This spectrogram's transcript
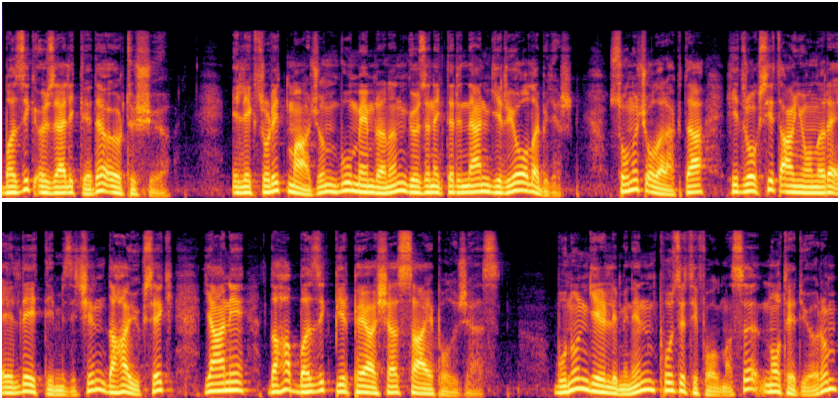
bazik özellikle de örtüşüyor. Elektrolit macun bu membranın gözeneklerinden giriyor olabilir. Sonuç olarak da hidroksit anyonları elde ettiğimiz için daha yüksek yani daha bazik bir pH'a sahip olacağız. Bunun geriliminin pozitif olması not ediyorum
